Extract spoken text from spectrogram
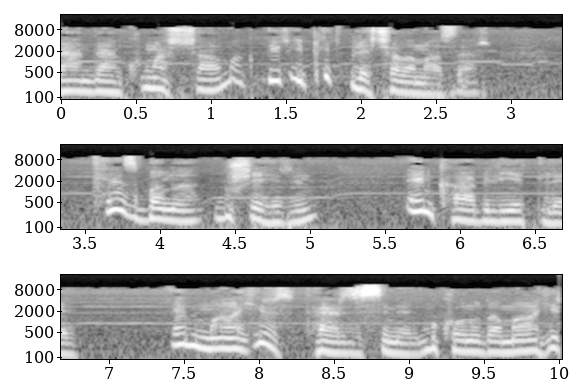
benden kumaş çalmak bir iplik bile çalamazlar. Tez bana bu şehrin en kabiliyetli, en mahir terzisini, bu konuda mahir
